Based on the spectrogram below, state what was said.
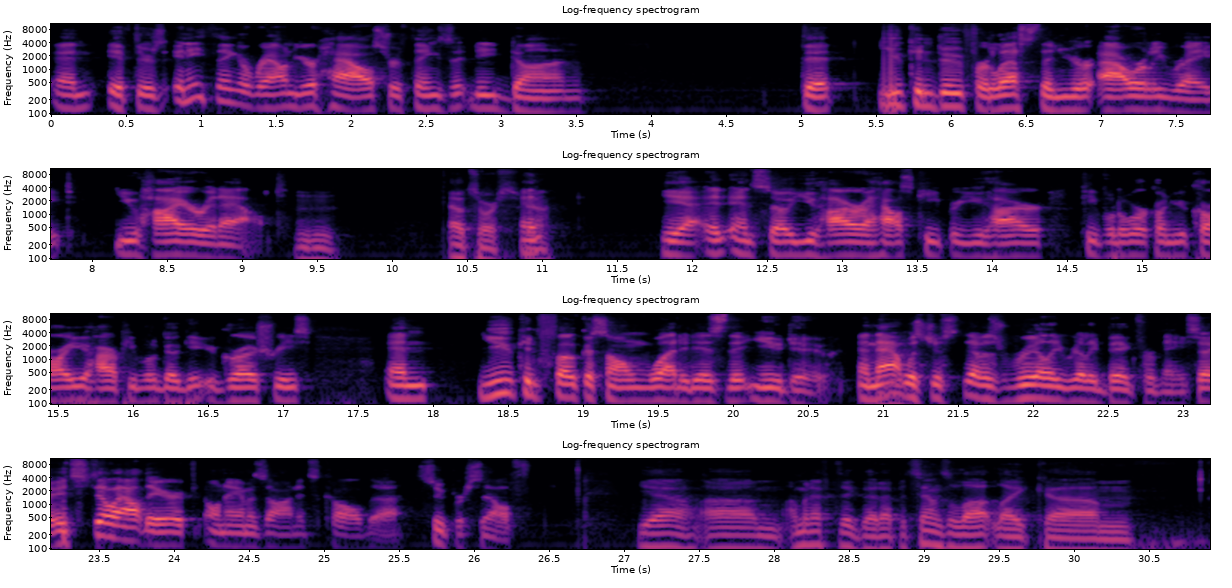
and if there's anything around your house or things that need done that you can do for less than your hourly rate, you hire it out. Mm-hmm. Outsource. And, yeah. Yeah. And, and so you hire a housekeeper, you hire people to work on your car, you hire people to go get your groceries, and you can focus on what it is that you do. And that mm-hmm. was just, that was really, really big for me. So it's still out there on Amazon. It's called uh, Super Self. Yeah, um, I'm gonna have to dig that up. It sounds a lot like um,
